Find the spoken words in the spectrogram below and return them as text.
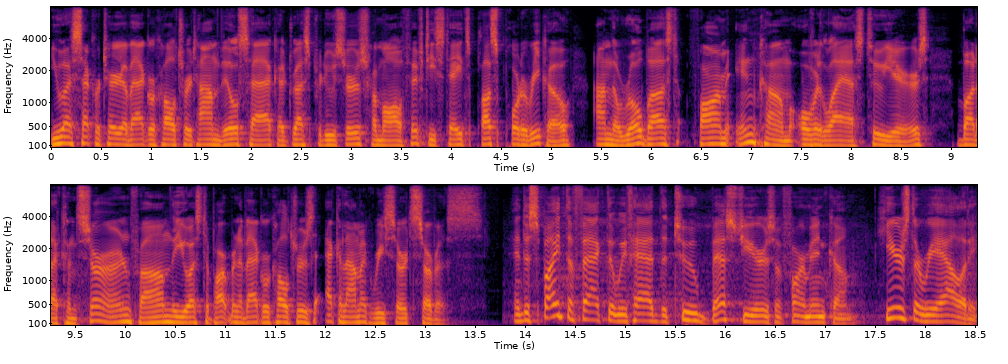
U.S. Secretary of Agriculture Tom Vilsack addressed producers from all 50 states plus Puerto Rico on the robust farm income over the last two years but a concern from the U.S. Department of Agriculture's Economic Research Service. And despite the fact that we've had the two best years of farm income, here's the reality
